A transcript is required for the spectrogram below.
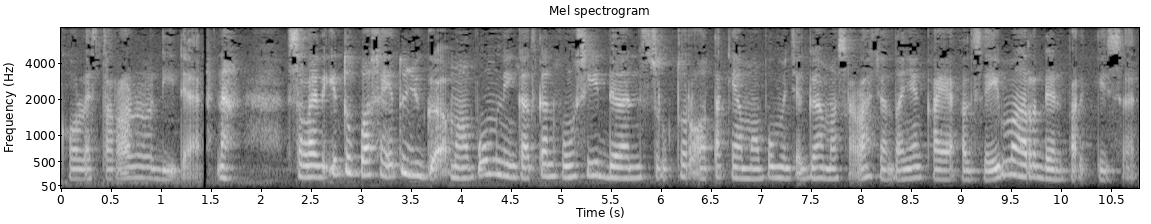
kolesterol di darah. Nah, selain itu puasa itu juga mampu meningkatkan fungsi dan struktur otak yang mampu mencegah masalah contohnya kayak Alzheimer dan Parkinson.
